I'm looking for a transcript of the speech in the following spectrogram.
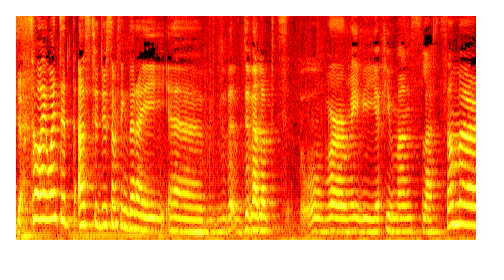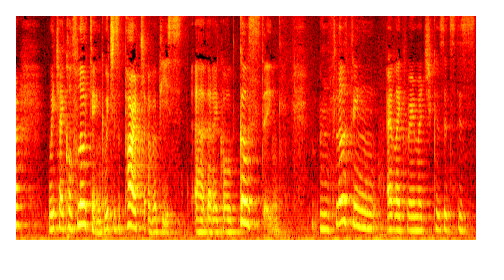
Yeah. So I wanted us to do something that I uh, v- developed over maybe a few months last summer, which I call floating, which is a part of a piece uh, that I call ghosting. Mm, floating I like very much because it's this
